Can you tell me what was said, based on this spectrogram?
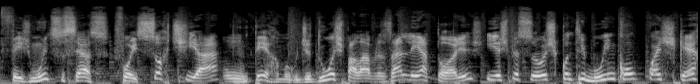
fez muito sucesso, foi sortear um termo de duas palavras aleatórias e as pessoas contribuem com quaisquer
